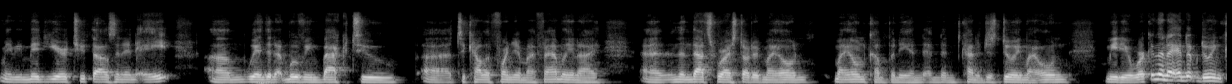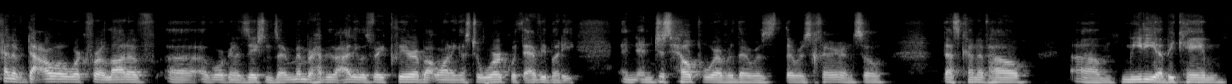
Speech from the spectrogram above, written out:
maybe mid year 2008, um, we ended up moving back to uh, to California, my family and I, and, and then that's where I started my own my own company and and then kind of just doing my own media work. And then I end up doing kind of da'wah work for a lot of uh, of organizations. I remember Habib Ali was very clear about wanting us to work with everybody and and just help wherever there was there was khair. And so that's kind of how um, media became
